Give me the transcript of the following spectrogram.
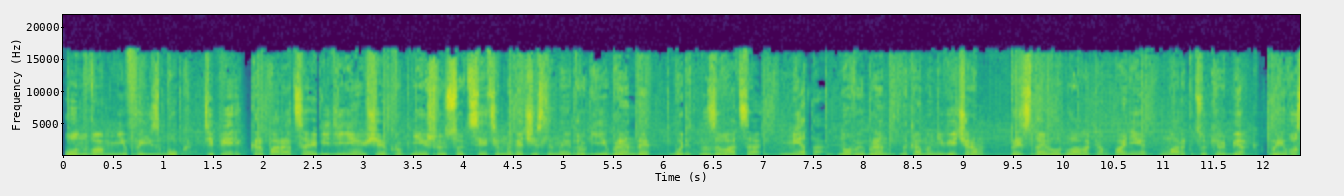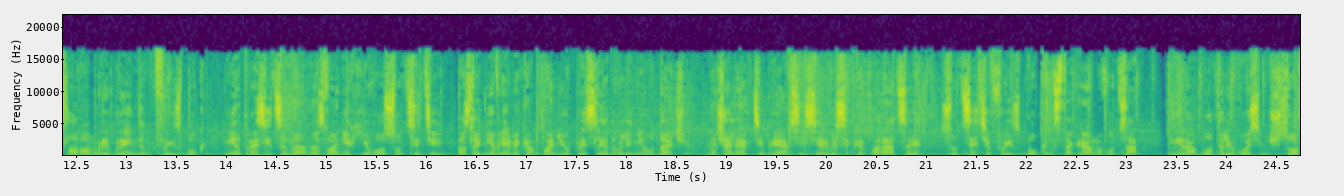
Он вам не Facebook. Теперь корпорация, объединяющая крупнейшую соцсеть и многочисленные другие бренды, будет называться Мета. Новый бренд накануне вечером представил глава компании Марк Цукерберг. По его словам, ребрендинг Facebook не отразится на названиях его соцсетей. В последнее время компанию преследовали неудачи. В начале октября все сервисы корпорации, соцсети Facebook, Instagram и WhatsApp не работали 8 часов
